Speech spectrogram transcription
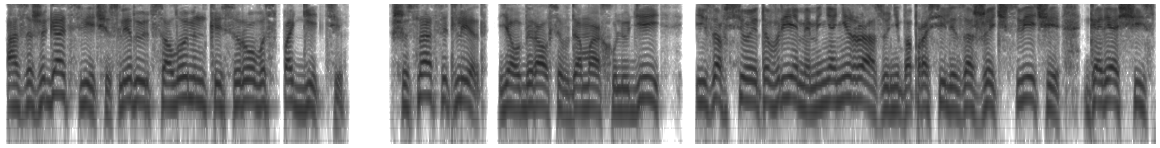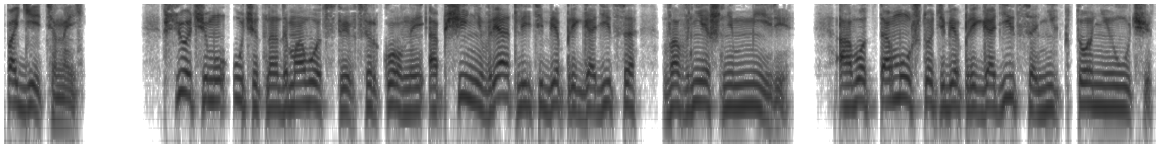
А зажигать свечи следует соломинкой сырого спагетти. 16 лет я убирался в домах у людей, и за все это время меня ни разу не попросили зажечь свечи, горящей спагеттиной. Все, чему учат на домоводстве в церковной общине, вряд ли тебе пригодится во внешнем мире. А вот тому, что тебе пригодится, никто не учит.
